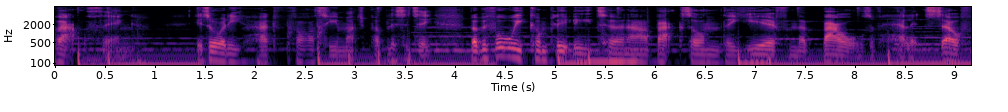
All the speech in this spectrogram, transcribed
that thing. It's already had far too much publicity. But before we completely turn our backs on the year from the bowels of hell itself,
